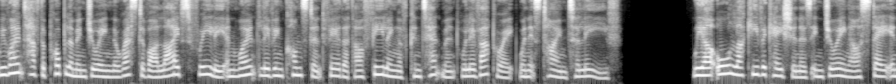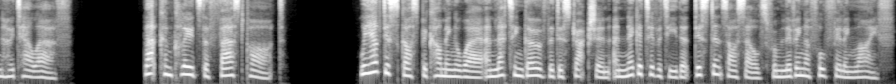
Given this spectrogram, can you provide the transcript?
we won't have the problem enjoying the rest of our lives freely and won't live in constant fear that our feeling of contentment will evaporate when it's time to leave. We are all lucky vacationers enjoying our stay in Hotel Earth. That concludes the first part. We have discussed becoming aware and letting go of the distraction and negativity that distance ourselves from living a fulfilling life.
